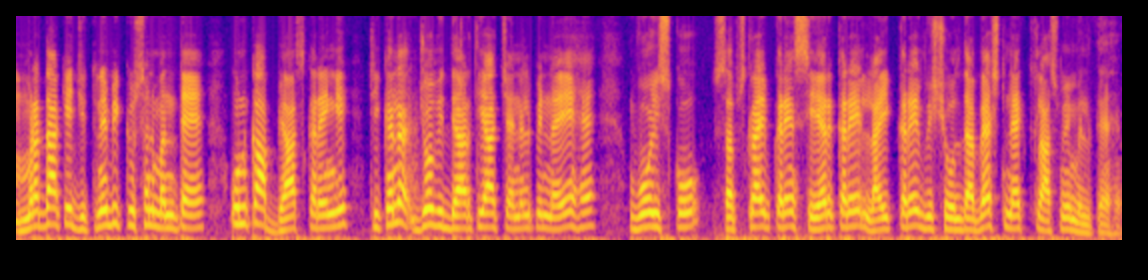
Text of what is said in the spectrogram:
मृदा के जितने भी क्वेश्चन बनते हैं, उनका अभ्यास करेंगे, ठीक है ना? जो विद्यार्थी आज चैनल पे नए हैं, वो इसको सब्सक्राइब करें, शेयर करें, लाइक करें। Wish all the best, next class में मिलते हैं।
